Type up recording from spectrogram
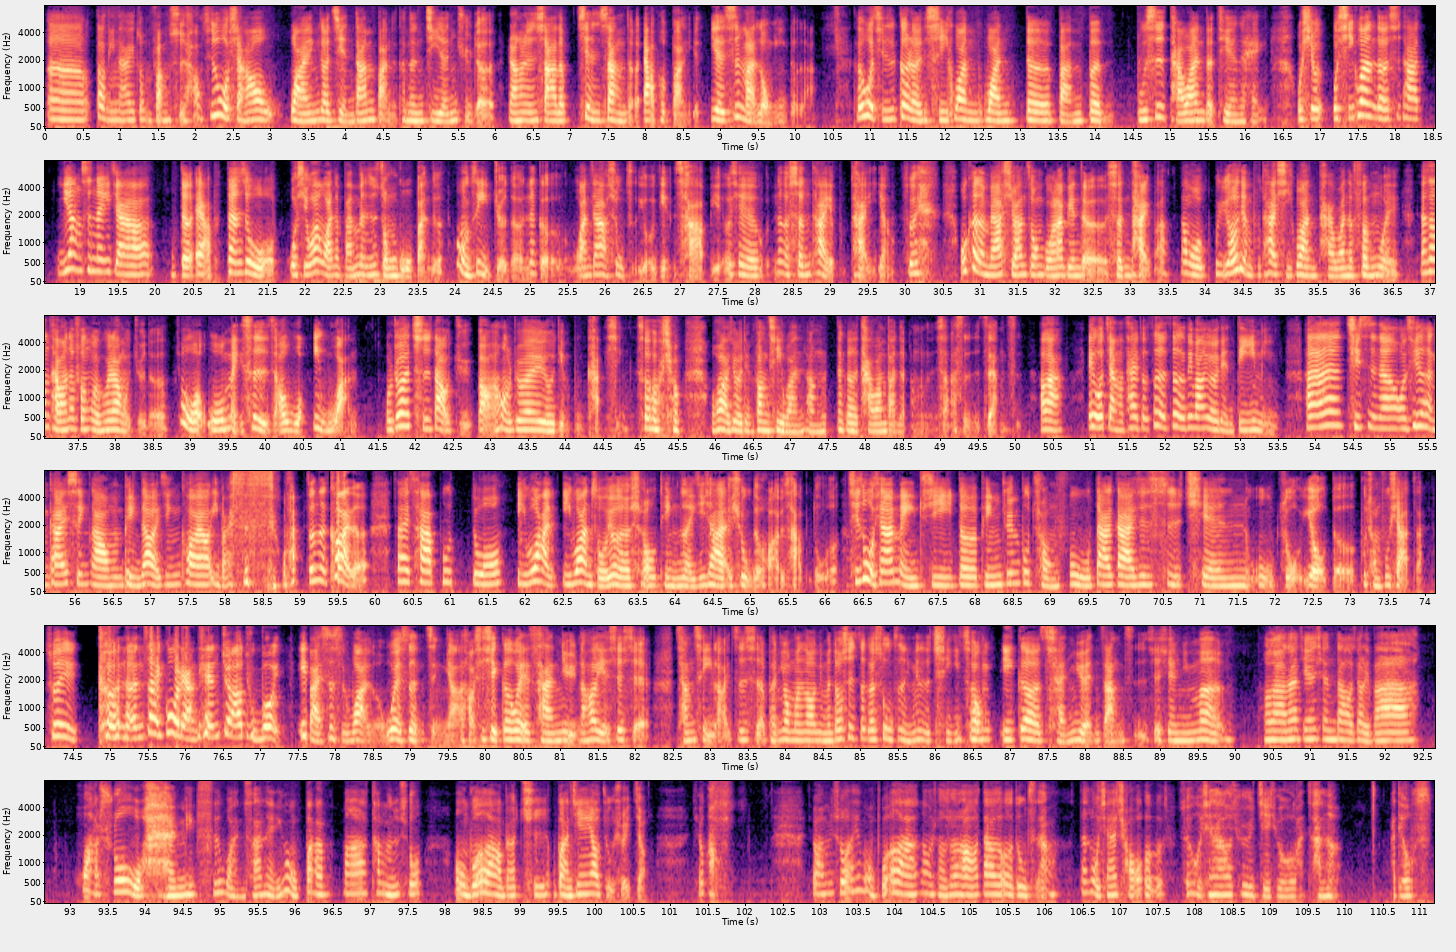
呃，到底哪一种方式好？其实我想要。玩一个简单版的，可能几人局的狼人杀的线上的 App 版也也是蛮容易的啦。可是我其实个人习惯玩的版本不是台湾的天黑，我习我习惯的是它一样是那一家的 App，但是我我喜欢玩的版本是中国版的，因为我自己觉得那个玩家的素质有一点差别，而且那个生态也不太一样，所以。我可能比较喜欢中国那边的生态吧，但我有点不太习惯台湾的氛围，加上台湾的氛围会让我觉得，就我我每次只要我一玩，我就会吃到举报，然后我就会有点不开心，所以我就我后来就有点放弃玩狼那个台湾版的狼人杀是这样子。好啦，诶，我讲的太多，这个这个地方又有点低迷。啊，其实呢，我其实很开心啊。我们频道已经快要一百四十万，真的快了，再差不多一万一万左右的收听累积下来数的话，就差不多了。其实我现在每集的平均不重复大概是四千五左右的不重复下载，所以可能再过两天就要突破。一百四十万了，我也是很惊讶。好，谢谢各位的参与，然后也谢谢长期以来支持的朋友们喽。你们都是这个数字里面的其中一个成员，这样子，谢谢你们。好啦，那今天先到这里吧。话说我还没吃晚餐呢，因为我爸妈他们说，哦，我不饿啊，我不要吃。我本来今天要煮水饺，结果 结果他们说，哎，我不饿啊。那我想说，好，大家都饿肚子啊。但是我现在超饿，所以我现在要去解决我晚餐了。Adios。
